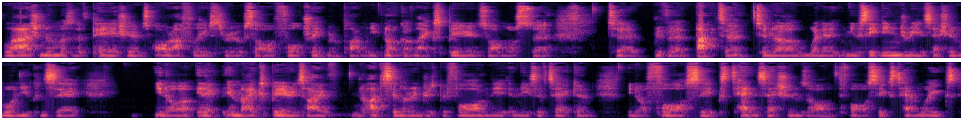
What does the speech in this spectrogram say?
large numbers of patients or athletes through sort of a full treatment plan when you've not got that experience almost to, to revert back to, to know when, a, when you see an injury in session one, you can say, you know, in, a, in my experience, I've you know, had similar injuries before and, the, and these have taken, you know, four, six, ten sessions or four, six, ten weeks.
